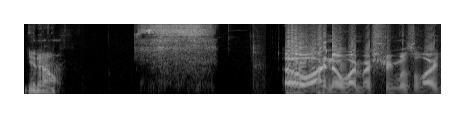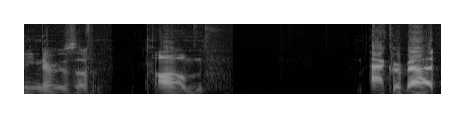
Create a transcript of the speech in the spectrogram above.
you know, Oh, I know why my stream was lagging. There was a um Acrobat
